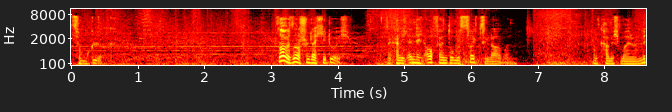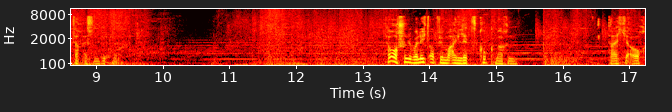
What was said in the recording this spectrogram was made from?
Zum Glück. So, wir sind auch schon gleich hier durch. Dann kann ich endlich aufhören, dummes Zeug zu labern. Und kann mich meinem Mittagessen widmen. Ich habe auch schon überlegt, ob wir mal ein Let's Cook machen. Da ich ja auch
